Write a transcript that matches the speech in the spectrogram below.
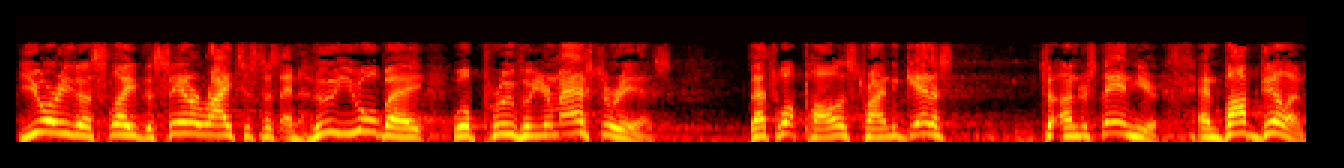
You are either a slave to sin or righteousness, and who you obey will prove who your master is. That's what Paul is trying to get us to understand here. And Bob Dylan,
